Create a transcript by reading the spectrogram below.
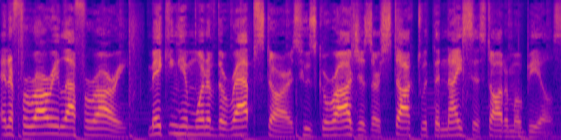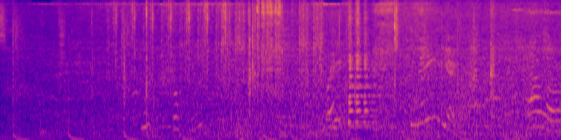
and a Ferrari LaFerrari, making him one of the rap stars whose garages are stocked with the nicest automobiles. Hello.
